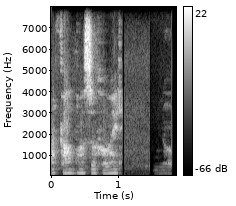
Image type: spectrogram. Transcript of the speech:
I found myself a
